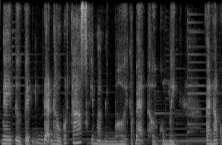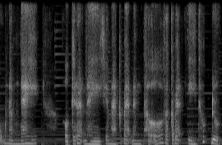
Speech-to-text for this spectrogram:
ngay từ cái đoạn đầu podcast khi mà mình mời các bạn thở cùng mình. Và nó cũng nằm ngay ở cái đoạn này khi mà các bạn đang thở và các bạn ý thức được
